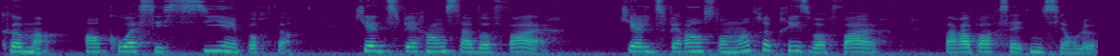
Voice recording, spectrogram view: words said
Comment? En quoi c'est si important? Quelle différence ça va faire? Quelle différence ton entreprise va faire par rapport à cette mission-là?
